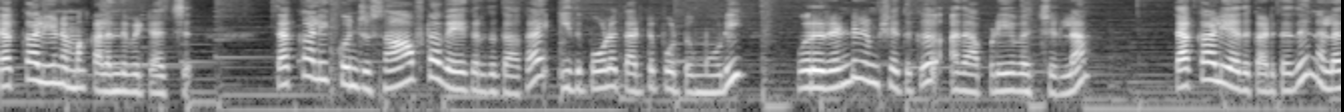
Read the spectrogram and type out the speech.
தக்காளியும் நம்ம கலந்து விட்டாச்சு. தக்காளி கொஞ்சம் சாஃப்டாக வேகிறதுக்காக இது போல் தட்டு போட்டு மூடி ஒரு ரெண்டு நிமிஷத்துக்கு அதை அப்படியே வச்சிடலாம். தக்காளி அதுக்கு அடுத்தது நல்லா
